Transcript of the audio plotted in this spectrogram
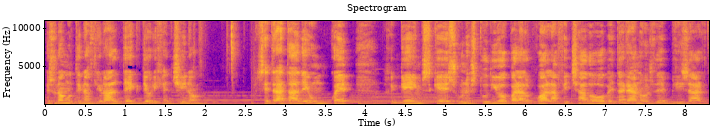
Es una multinacional tech de origen chino. Se trata de un web Games, que es un estudio para el cual ha fichado veteranos de Blizzard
